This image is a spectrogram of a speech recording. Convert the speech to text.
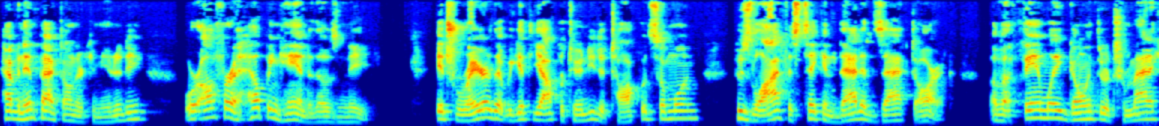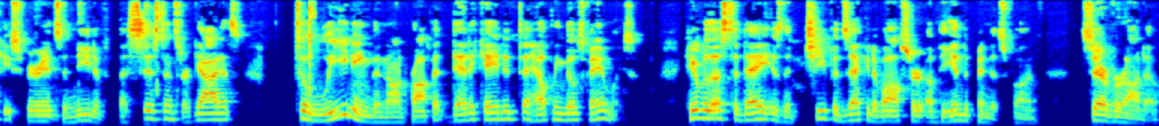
have an impact on their community, or offer a helping hand to those in need. It's rare that we get the opportunity to talk with someone whose life has taken that exact arc of a family going through a traumatic experience in need of assistance or guidance to leading the nonprofit dedicated to helping those families. Here with us today is the Chief Executive Officer of the Independence Fund, Sarah Verardo.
